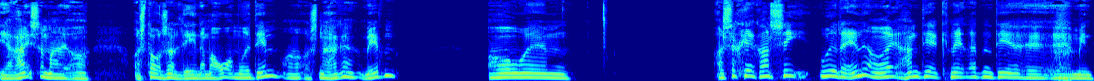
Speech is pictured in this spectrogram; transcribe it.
Jeg rejser mig og, og står så og læner mig over mod dem og, og snakker med dem. Og, øhm, og så kan jeg godt se ud af det andet øje, ham der knaller den der, øh, øh, min,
